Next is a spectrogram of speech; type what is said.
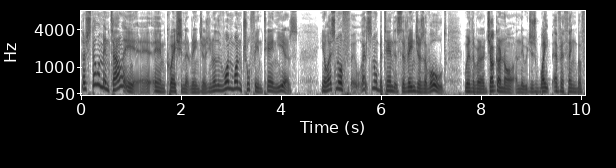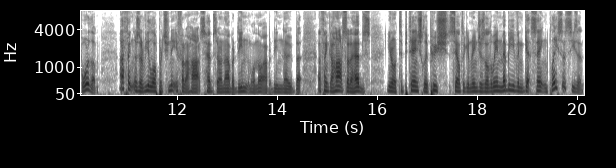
there's still a mentality uh, um, question at Rangers. You know, they've won one trophy in ten years. You know, let's not let's not pretend it's the Rangers of old, where they were a juggernaut and they would just wipe everything before them. I think there's a real opportunity for a Hearts, Hibs, or an Aberdeen. Well, not Aberdeen now, but I think a Hearts or a Hibs, you know, to potentially push Celtic and Rangers all the way and maybe even get second place this season.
